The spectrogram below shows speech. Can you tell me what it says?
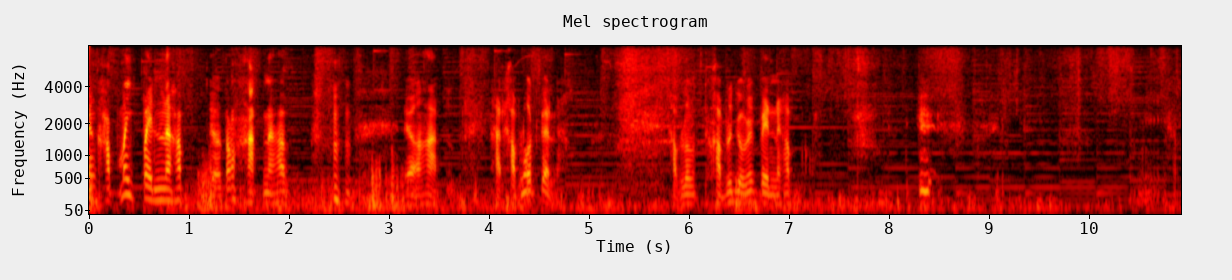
ยังขับไม่เป็นนะครับ เดี๋ยวต้องหัดนะครับ เดี๋ยวหัดหัดขับรถก่อนนะขับรถขับรถยนต์ไม่เป็นนะครับนี่ครับ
